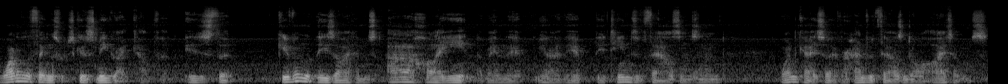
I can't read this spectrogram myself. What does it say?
One of the things which gives me great comfort is that given that these items are high end, I mean they're you know they're, they're tens of thousands and in one case over hundred thousand dollar items,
